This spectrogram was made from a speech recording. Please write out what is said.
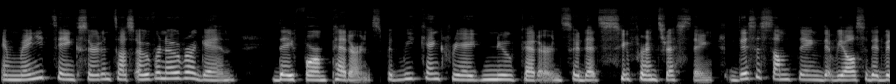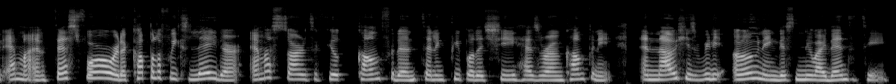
And when you think certain thoughts over and over again, they form patterns, but we can create new patterns. So that's super interesting. This is something that we also did with Emma. And fast forward a couple of weeks later, Emma started to feel confident telling people that she has her own company. And now she's really owning this new identity.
